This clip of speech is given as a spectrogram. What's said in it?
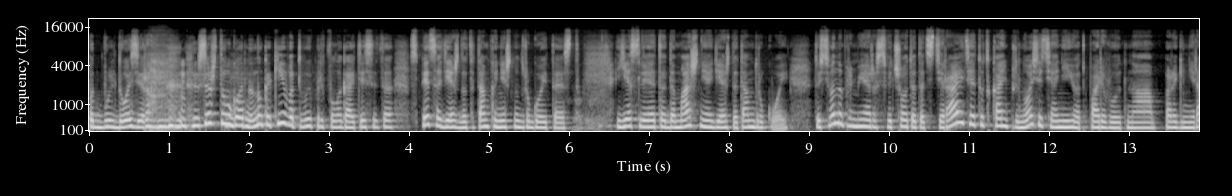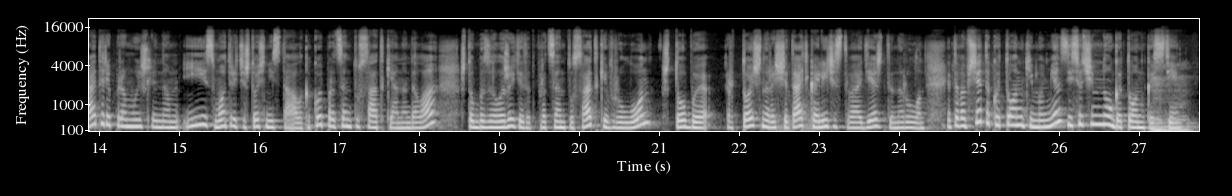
под бульдозером, все что угодно. Ну, какие вот вы предполагаете? Если это спецодежда, то там, конечно, другой другой тест. Если это домашняя одежда, там другой. То есть вы, например, свитшот этот стираете, эту ткань, приносите, они ее отпаривают на парогенераторе промышленном и смотрите, что с ней стало, какой процент усадки она дала, чтобы заложить этот процент усадки в рулон, чтобы точно рассчитать количество одежды на рулон. Это вообще такой тонкий момент, здесь очень много тонкостей. Mm-hmm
